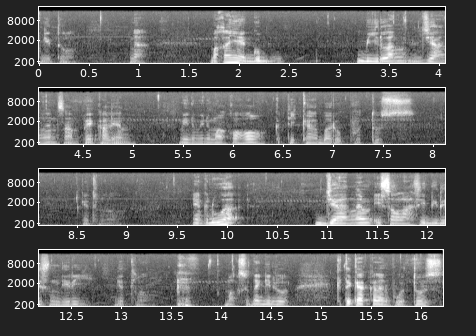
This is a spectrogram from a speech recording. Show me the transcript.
gitu nah makanya gue bilang jangan sampai kalian minum-minum alkohol ketika baru putus gitu loh. Yang kedua jangan isolasi diri sendiri gitu loh. Maksudnya gini loh ketika kalian putus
